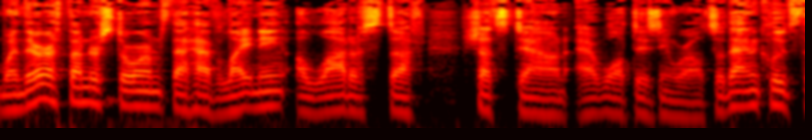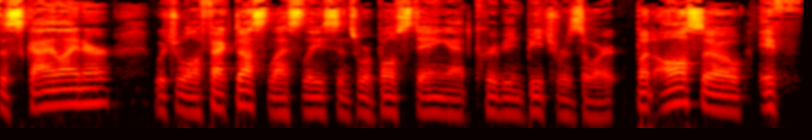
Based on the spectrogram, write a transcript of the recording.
When there are thunderstorms that have lightning, a lot of stuff shuts down at Walt Disney World. So that includes the Skyliner, which will affect us, Leslie, since we're both staying at Caribbean Beach Resort. But also, if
